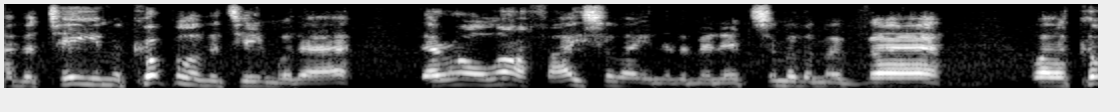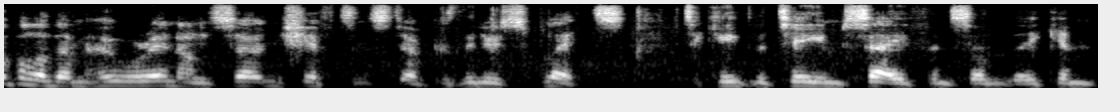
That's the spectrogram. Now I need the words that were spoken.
And the team, a couple of the team were there. They're all off isolating at the minute. Some of them have uh, well, a couple of them who were in on certain shifts and stuff because they do splits to keep the team safe and so that they can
